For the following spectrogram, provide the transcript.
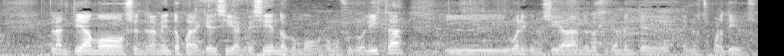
planteamos entrenamientos para que él siga creciendo como, como futbolista y, y bueno, que nos siga dando lógicamente en nuestros partidos.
